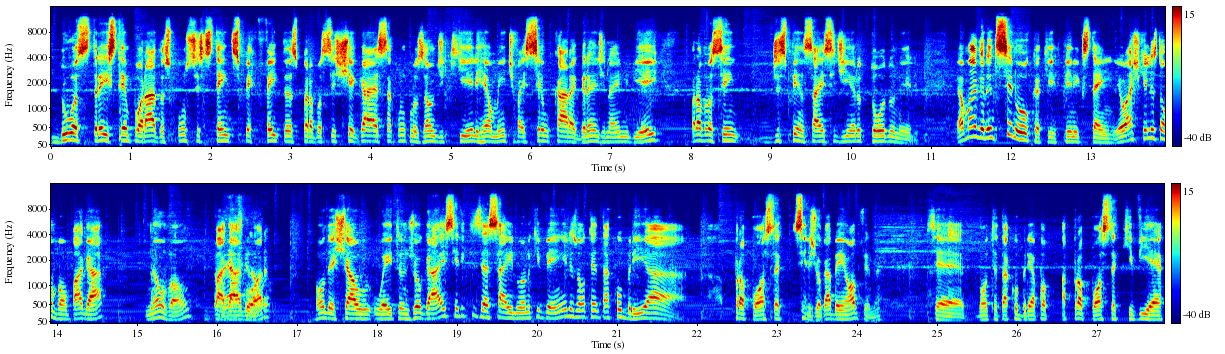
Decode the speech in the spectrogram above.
duas, três temporadas consistentes, perfeitas para você chegar a essa conclusão de que ele realmente vai ser um cara grande na NBA para você dispensar esse dinheiro todo nele. É uma grande sinuca que Phoenix tem. Eu acho que eles não vão pagar, não vão pagar agora. Vão deixar o Aiton jogar e se ele quiser sair no ano que vem, eles vão tentar cobrir a, proposta, se ele jogar bem, óbvio, né? É, vão tentar cobrir a, a, proposta que vier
